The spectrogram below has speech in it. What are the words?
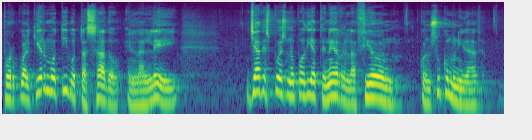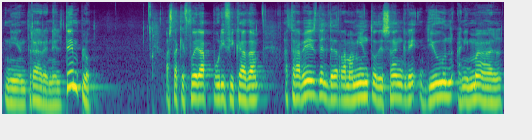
por cualquier motivo tasado en la ley, ya después no podía tener relación con su comunidad ni entrar en el templo hasta que fuera purificada a través del derramamiento de sangre de un animal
